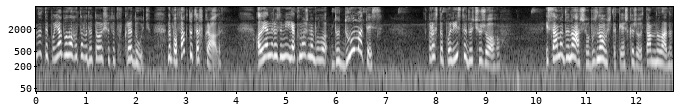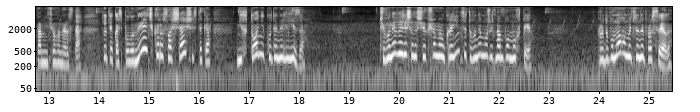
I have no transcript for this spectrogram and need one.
ну, типу, я була готова до того, що тут вкрадуть. Ну, по факту це вкрали. Але я не розумію, як можна було додуматись просто полізти до чужого. І саме до нашого, бо знову ж таки, я ж кажу, там, ну ладно, там нічого не росте. Тут якась полуничка росла, ще щось таке. Ніхто нікуди не лізе. Чи вони вирішили, що якщо ми українці, то вони можуть нам допомогти? Про допомогу ми цю не просили.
